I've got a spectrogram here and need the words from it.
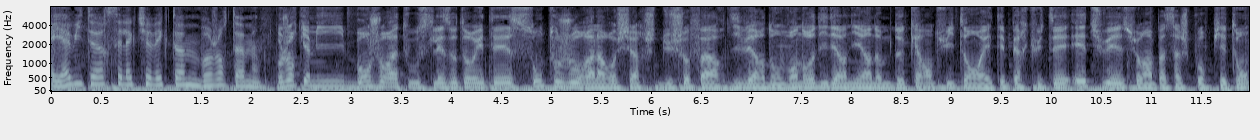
Et à 8h, c'est l'actu avec Tom. Bonjour Tom. Bonjour Camille, bonjour à tous. Les autorités sont toujours à la recherche du chauffard d'Yverdon. Vendredi dernier, un homme de 48 ans a été percuté et tué sur un passage pour piétons.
